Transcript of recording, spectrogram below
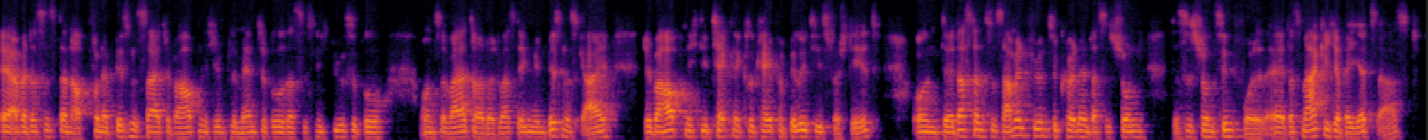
äh, aber das ist dann auch von der Business-Seite überhaupt nicht implementable, das ist nicht usable und so weiter. Oder du hast irgendwie einen Business Guy, der überhaupt nicht die Technical Capabilities versteht. Und äh, das dann zusammenführen zu können, das ist schon, das ist schon sinnvoll. Äh, das merke ich aber jetzt erst.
